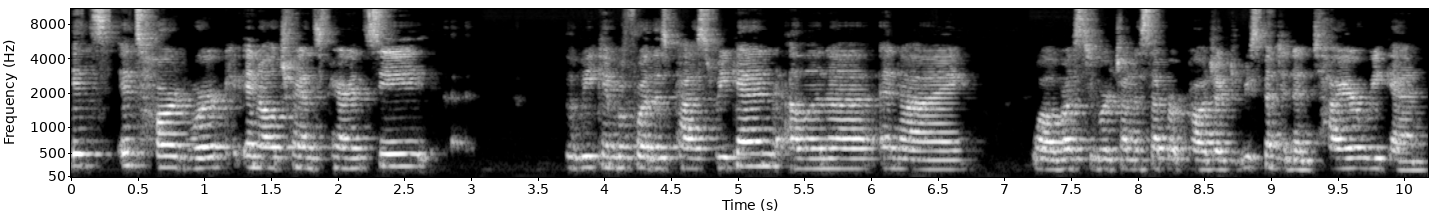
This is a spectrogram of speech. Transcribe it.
It's it's hard work. In all transparency, the weekend before this past weekend, Elena and I, while Rusty worked on a separate project, we spent an entire weekend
